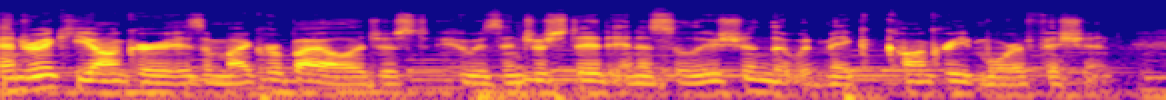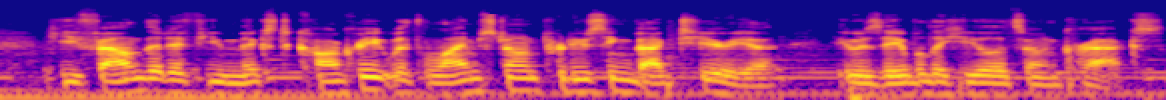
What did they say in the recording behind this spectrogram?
Hendrik Jonker is a microbiologist who is interested in a solution that would make concrete more efficient. He found that if you mixed concrete with limestone producing bacteria, it was able to heal its own cracks.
